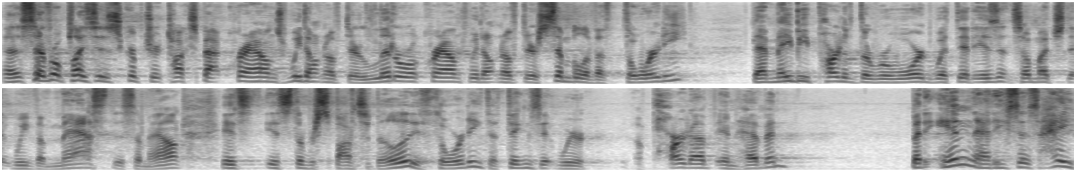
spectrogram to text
Uh, several places in Scripture it talks about crowns. We don't know if they're literal crowns, we don't know if they're a symbol of authority. That may be part of the reward with it isn't so much that we've amassed this amount, it's, it's the responsibility, authority, the things that we're a part of in heaven. But in that, he says, hey,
